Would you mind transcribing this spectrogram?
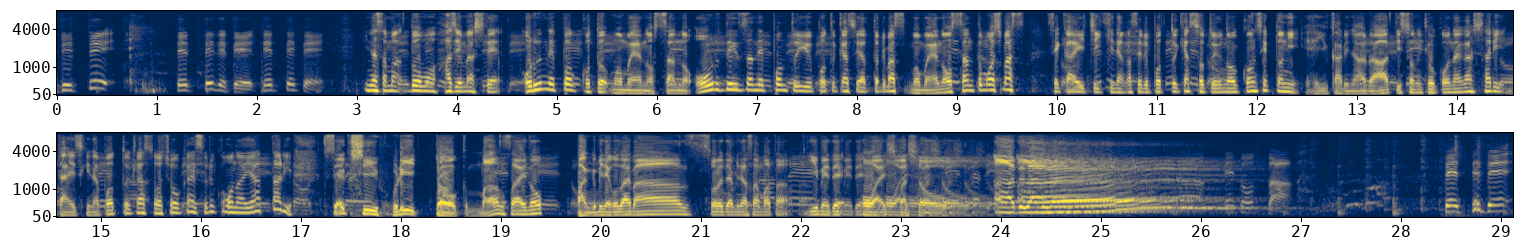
ててて、てててて、ててて。皆様、どうも、はじめまして。オルネポンこと、桃屋のおっさんのオールデイズ・ザ・ネッポンというポッドキャストやっております。桃屋のおっさんと申します。世界一聞き流せるポッドキャストというのをコンセプトに、えーゆかりのあるアーティストの曲を流したり、大好きなポッドキャストを紹介するコーナーやったり、セクシーフリートーク満載の番組でございます。それでは皆さんまた夢でお会いしましょう。あでだー手取った。てってて、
